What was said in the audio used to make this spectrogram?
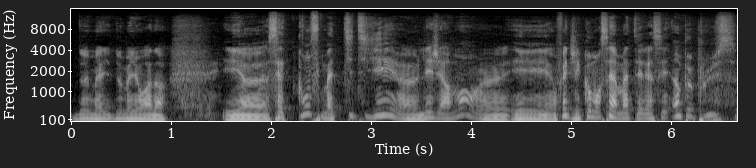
de Majorana. Et euh, cette conf m'a titillé euh, légèrement. euh, et en fait, j'ai commencé à m'intéresser un peu plus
